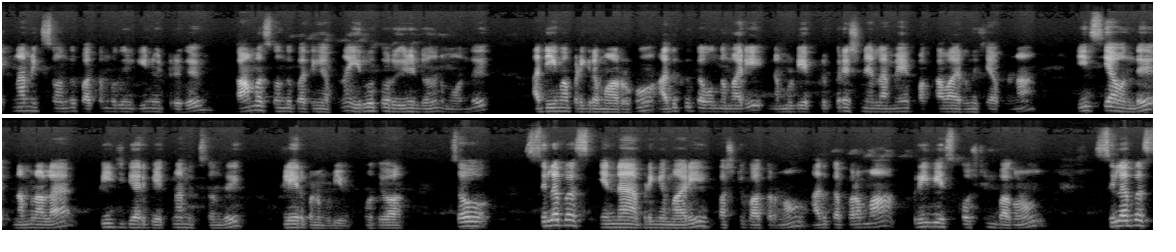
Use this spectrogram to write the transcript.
எக்கனாமிக்ஸ் வந்து 19 யூனிட் இருக்குது காமர்ஸ் வந்து பார்த்தீங்க அப்படின்னா 21 யூனிட் வந்து நம்ம வந்து அதிகமாக படிக்கிற மாதிரி இருக்கும். அதுக்கு தகுந்த மாதிரி நம்முடைய ப்ரிப்பரேஷன் எல்லாமே பக்காவாக இருந்துச்சு அப்படின்னா, ஈஸியாக வந்து நம்மளால் பிஜிடிஆர்பி எக்கனாமிக்ஸ் வந்து கிளியர் பண்ண முடியும். ஓகேவா? ஸோ சிலபஸ் என்ன அப்படிங்கிற மாதிரி ஃபஸ்ட்டு பார்த்துடணும் அதுக்கப்புறமா ப்ரீவியஸ் கொஸ்டின் பார்க்கணும். சிலபஸ்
